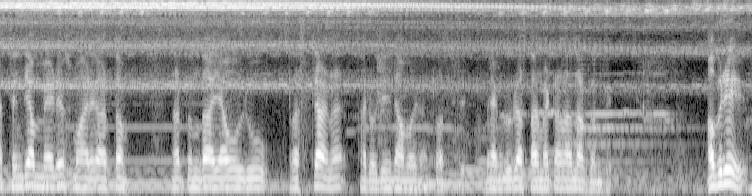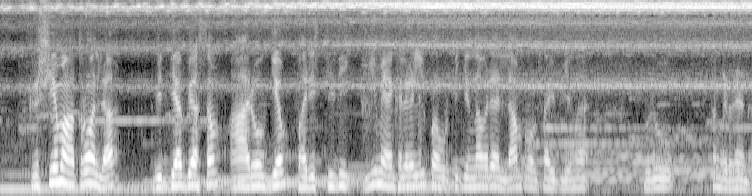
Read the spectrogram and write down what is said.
അച്ഛന്റെ അമ്മയുടെ സ്മാരകാർത്ഥം നടത്തുന്നതായ ഒരു ട്രസ്റ്റാണ് സരോജിനി രാമകൃഷ്ണൻ ട്രസ്റ്റ്. ബാംഗ്ലൂർ ആസ്ഥാനമായിട്ടാണ് അത് നടത്തുന്നത്. അവർ കൃഷിയെ മാത്രമല്ല വിദ്യാഭ്യാസം ആരോഗ്യം പരിസ്ഥിതി ഈ മേഖലകളിൽ പ്രവർത്തിക്കുന്നവരെല്ലാം പ്രോത്സാഹിപ്പിക്കുന്ന ഒരു സംഘടനയാണ്.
